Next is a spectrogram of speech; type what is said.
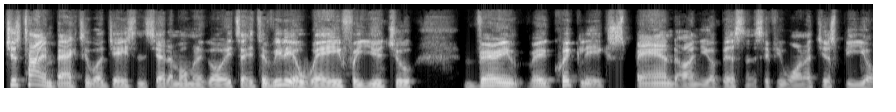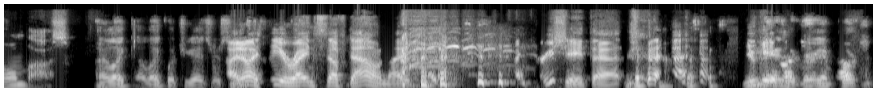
Just tying back to what Jason said a moment ago, it's a, it's a really a way for you to very very quickly expand on your business if you want to just be your own boss. I like I like what you guys are saying I know. I see you writing stuff down. I, I, I appreciate that. you you gave guys us are very important.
